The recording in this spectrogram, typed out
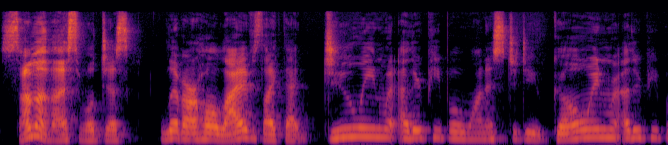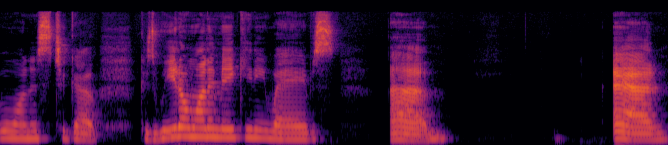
some of us will just live our whole lives like that, doing what other people want us to do, going where other people want us to go, because we don't want to make any waves. Um, and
